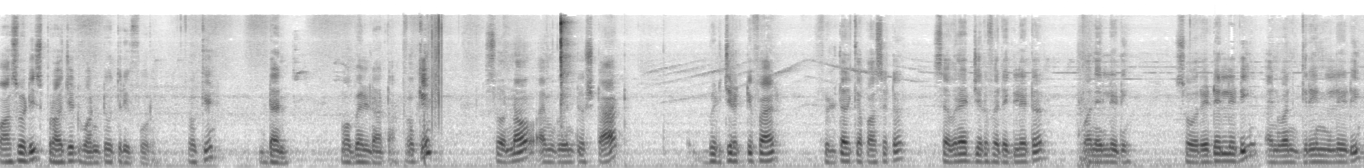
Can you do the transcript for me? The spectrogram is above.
Password is project 1234 okay done mobile data okay? So now I'm going to start bridge rectifier filter capacitor 7805 regulator one LED so red LED and one green LED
